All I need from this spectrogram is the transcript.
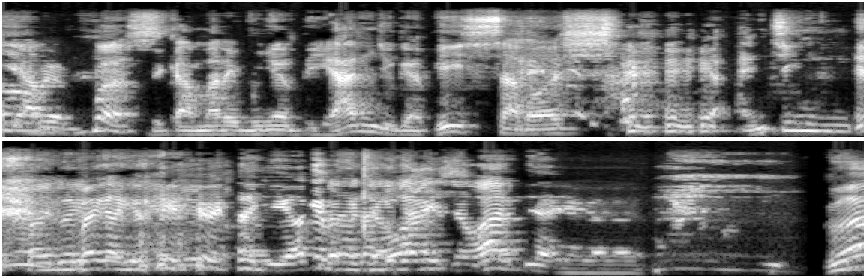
iya, bebas. di kamar ibunya Tian juga bisa bos. Anjing. Baik lagi. Baik lagi oke baik lagi kejauhan. ya ya ya gue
